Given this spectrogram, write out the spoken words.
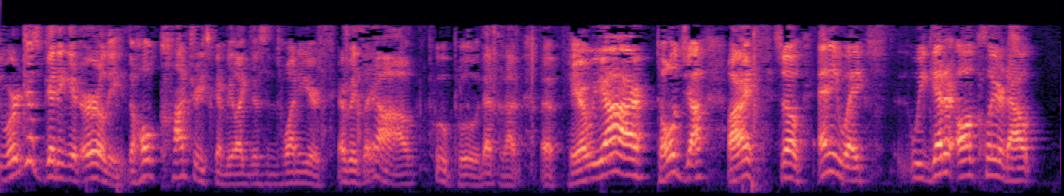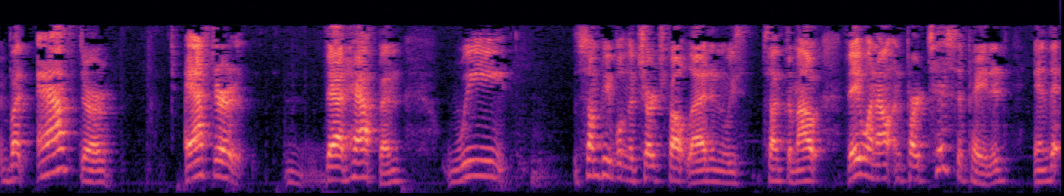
We're just getting it early. The whole country's going to be like this in 20 years. Everybody's like, oh, poo poo. That's not. Uh, here we are. Told ya. All right. So anyway, we get it all cleared out, but after after that happened, we some people in the church felt led and we sent them out. They went out and participated in the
